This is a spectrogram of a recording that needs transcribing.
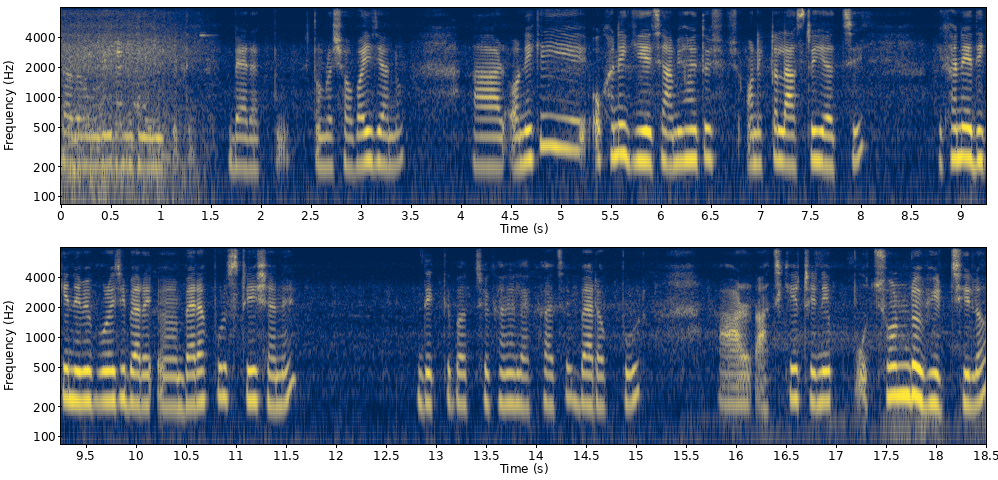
দাদা বৌদির বিরিয়ানি খেতে, ব্যারাকপুর। তোমরা সবাই জানো। আর অনেকেই ওখানে গিয়েছে। আমি হয়তো অনেকটা লাস্টেই যাচ্ছি। এখানে এদিকে নেমে পড়েছি ব্যারা- ব্যারাকপুর স্টেশনে। দেখতে পাচ্ছ এখানে লেখা আছে ব্যারাকপুর। আর আজকে ট্রেনে প্রচণ্ড ভিড় ছিল।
